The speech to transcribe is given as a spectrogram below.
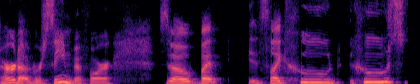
heard of or seen before. So, but it's like who whose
